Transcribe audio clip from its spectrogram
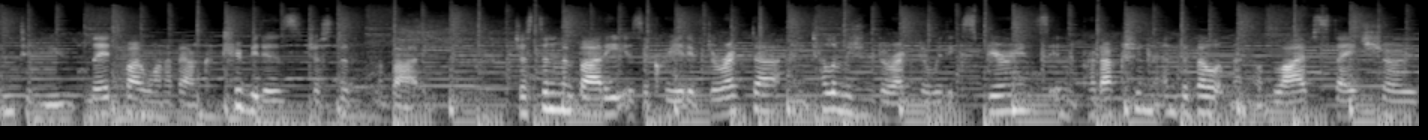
interview led by one of our contributors, Justin Mabadi. Justin Mabadi is a creative director and television director with experience in the production and development of live stage shows,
